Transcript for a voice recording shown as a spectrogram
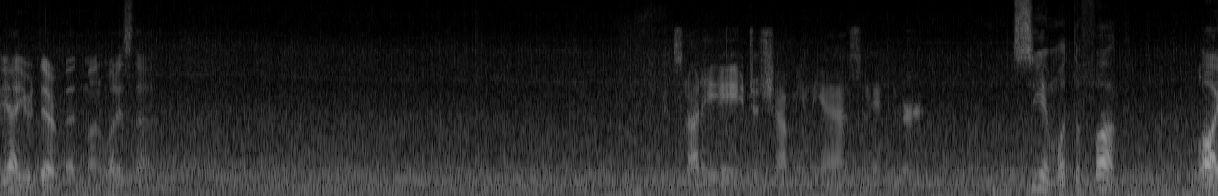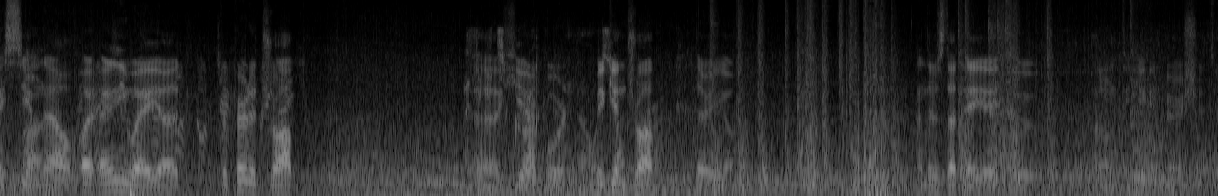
yeah, you're there, Batman. What is that? It's not AA, it just shot me in the ass and it hurt. See him? What the fuck? Oh, I see him now. Uh, anyway, uh, prepare to drop. I think Uh, it's here, Croc. Born. No, it's Begin not drop. Croc. There you go. And there's that AA too. I don't think you can parachute to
